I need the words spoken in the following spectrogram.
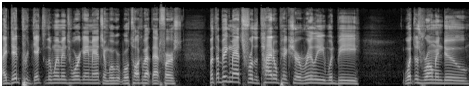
I did predict the women's war game match, and we'll we'll talk about that first. But the big match for the title picture really would be what does Roman do?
